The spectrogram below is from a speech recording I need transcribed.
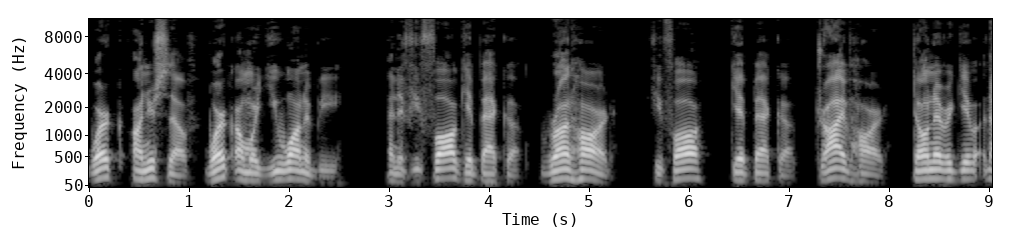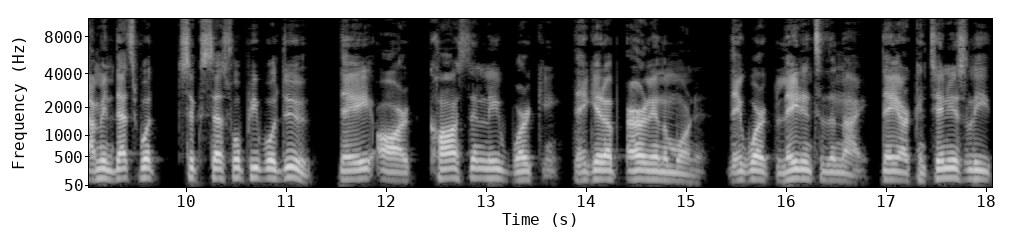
work on yourself, work on where you want to be. And if you fall, get back up. Run hard. If you fall, get back up. Drive hard. Don't ever give up. I mean, that's what successful people do. They are constantly working. They get up early in the morning. They work late into the night. They are continuously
